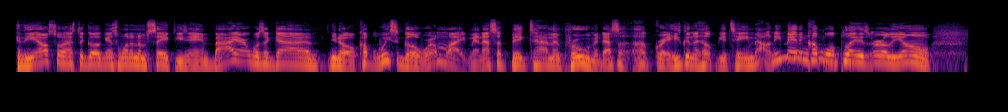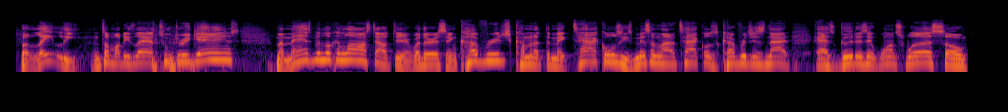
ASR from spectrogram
and he also has to go against one of them safeties. And Byard was a guy, you know, a couple weeks ago where I'm like, man, that's a big time improvement. That's an upgrade. He's going to help your team out, and he made a couple of plays early on, but lately, I'm talking about these last two three games, my man's been looking lost out there. Whether it's in coverage, coming up to make tackles, he's missing a lot of tackles. Coverage is not as good as it once was. So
